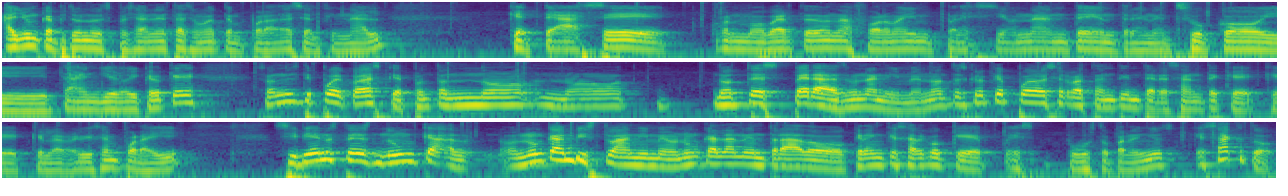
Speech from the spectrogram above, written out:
Hay un capítulo especial en esta segunda temporada, hacia el final, que te hace conmoverte de una forma impresionante entre Netsuko y Tanjiro. Y creo que son el tipo de cosas que de pronto no, no no te esperas de un anime, ¿no? Entonces creo que puede ser bastante interesante que, que, la revisen por ahí. Si bien ustedes nunca, o nunca han visto anime, o nunca le han entrado, o creen que es algo que es justo para niños, exacto.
